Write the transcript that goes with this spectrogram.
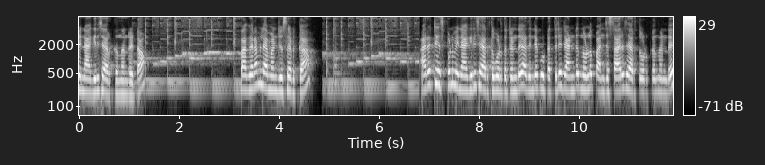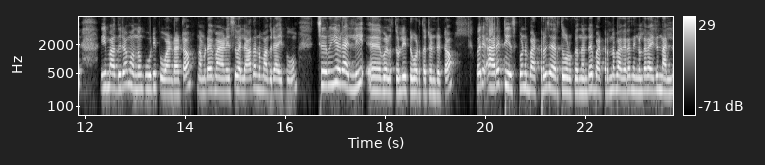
വിനാഗിരി ചേർക്കുന്നുണ്ട് കേട്ടോ പകരം ലെമൺ ജ്യൂസ് എടുക്കാം. അര ടീസ്പൂൺ വിനാഗിരി ചേർത്ത് കൊടുത്തിട്ടുണ്ട്. അതിന്റെ കൂട്ടത്തിൽ രണ്ട് നുള്ളു പഞ്ചസാര ചേർത്ത് കൊടുക്കുന്നുണ്ട്. ഈ മധുരം ഒന്നും കൂടി പോവാണ്ട കേട്ടോ നമ്മുടെ മയണൈസ് വല്ലാതെ മധുരമായി പോവും. ചെറിയൊരു അല്ലി വെളുത്തുള്ളി ഇട്ട് കൊടുത്തിട്ടുണ്ട് കേട്ടോ ഒരു അര ടീസ്പൂൺ ബട്ടർ ചേർത്ത് കൊടുക്കുന്നുണ്ട്. ബട്ടറിന് പകരം നിങ്ങളുടെ കയ്യിൽ നല്ല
